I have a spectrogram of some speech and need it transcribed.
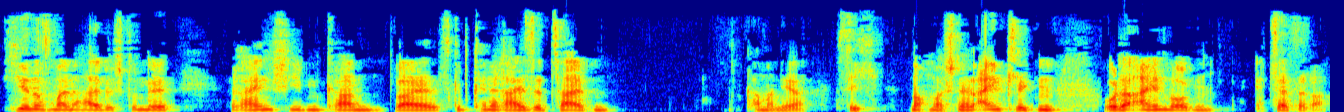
hier noch mal eine halbe Stunde reinschieben kann, weil es gibt keine Reisezeiten, kann man ja sich noch mal schnell einklicken oder einloggen etc.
